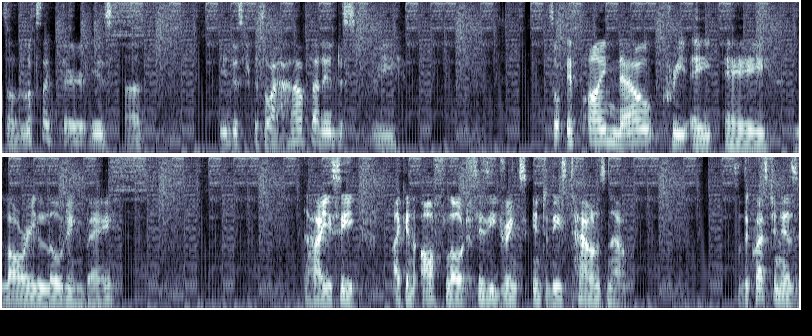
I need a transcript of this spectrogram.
So it looks like there is an industry. So I have that industry. So if I now create a lorry loading bay, how you see, I can offload fizzy drinks into these towns now. So the question is,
